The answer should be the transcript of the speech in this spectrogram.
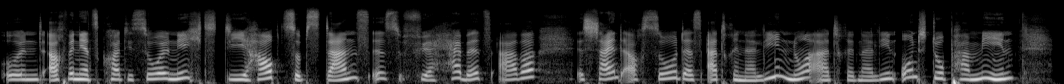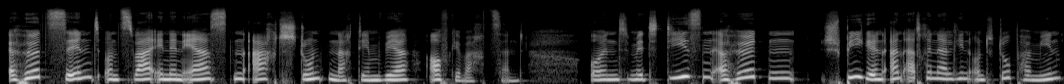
Und auch wenn jetzt Cortisol nicht die Hauptsubstanz ist für Habits, aber es scheint auch so, dass Adrenalin, Noradrenalin und Dopamin erhöht sind und zwar in den ersten acht Stunden, nachdem wir aufgewacht sind. Und mit diesen erhöhten Spiegeln an Adrenalin und Dopamin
